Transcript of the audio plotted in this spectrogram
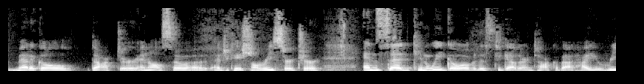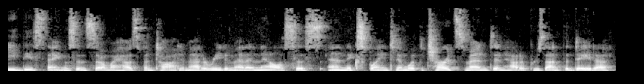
medical doctor and also an educational researcher, and said, Can we go over this together and talk about how you read these things? And so my husband taught him how to read a meta analysis and explained to him what the charts meant and how to present the data.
